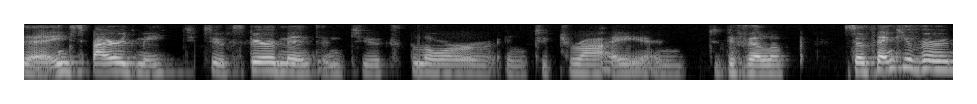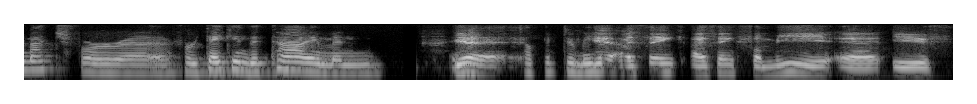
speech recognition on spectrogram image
uh, inspired me to, to, experiment and to explore and to try and to develop. So thank you very much for uh, for taking the time and, and, yeah talking to me. yeah i think i think for me uh, if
